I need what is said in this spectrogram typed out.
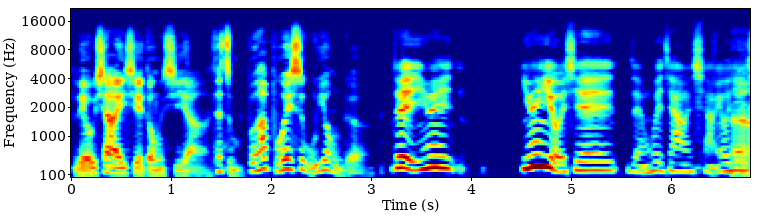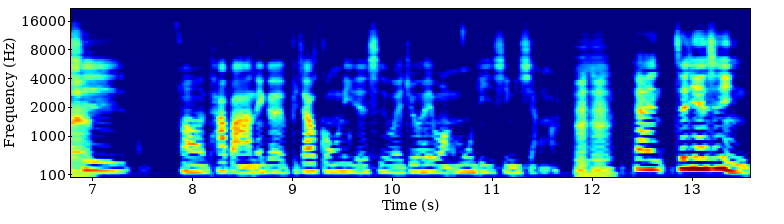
留下一些东西啊。他怎么不？他不会是无用的。对，因为。因为有些人会这样想，尤其是，嗯、呃，他把那个比较功利的思维就会往目的性想嘛。嗯哼。但这件事情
